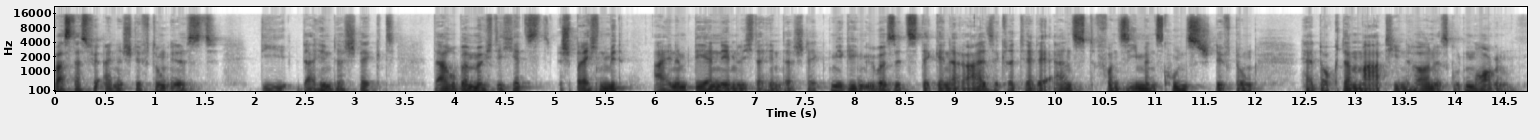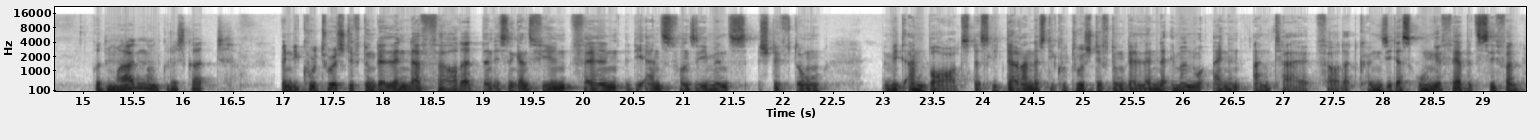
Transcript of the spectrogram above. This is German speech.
Was das für eine Stiftung ist, die dahinter steckt, darüber möchte ich jetzt sprechen mit einem, der nämlich dahinter steckt. Mir gegenüber sitzt der Generalsekretär der Ernst von Siemens Kunststiftung, Herr Dr. Martin Hörnes. Guten Morgen. Guten Morgen und grüß Gott. Wenn die Kulturstiftung der Länder fördert, dann ist in ganz vielen Fällen die Ernst von Siemens Stiftung mit an Bord. Das liegt daran, dass die Kulturstiftung der Länder immer nur einen Anteil fördert. Können Sie das ungefähr beziffern,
